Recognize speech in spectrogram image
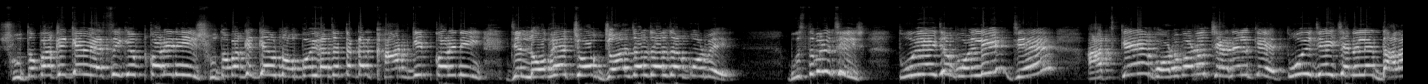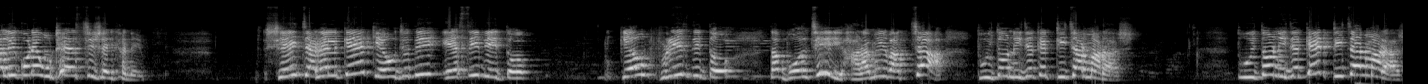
সুতপাকে কেউ এসি গিফট করেনি, সুতপাকে কেউ নব্বই হাজার টাকার খাট গিফট করেনি যে লোভে চোখ জল জল জল জল করবে। বুঝতে পেরেছিস? তুই এই যে বললি যে আজকে বড় বড় চ্যানেলকে, তুই যেই চ্যানেলের দালালি করে উঠে এসছিস সেইখানে সেই চ্যানেলকে কেউ যদি এসি দিত, কেউ ফ্রিজ দিত, তা বলছি, হারামির বাচ্চা, তুই তো নিজেকে টিচার মারাস। তুই তো নিজেকে টিচার মারাস।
